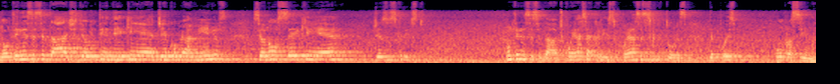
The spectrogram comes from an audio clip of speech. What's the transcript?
Não tem necessidade de eu entender quem é Jacob Arminius se eu não sei quem é Jesus Cristo. Não tem necessidade. Conhece a Cristo, conhece as Escrituras. Depois vamos para cima.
